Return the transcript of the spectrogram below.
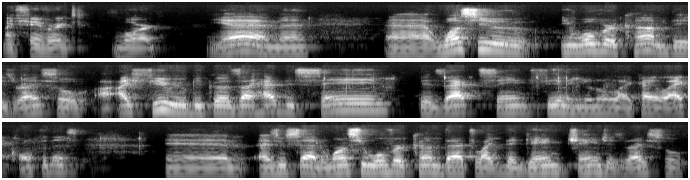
my favorite word. Yeah, man. Uh, once you you overcome this, right? So I, I feel you because I had the same, the exact same feeling. You know, like I lack confidence, and as you said, once you overcome that, like the game changes, right? So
